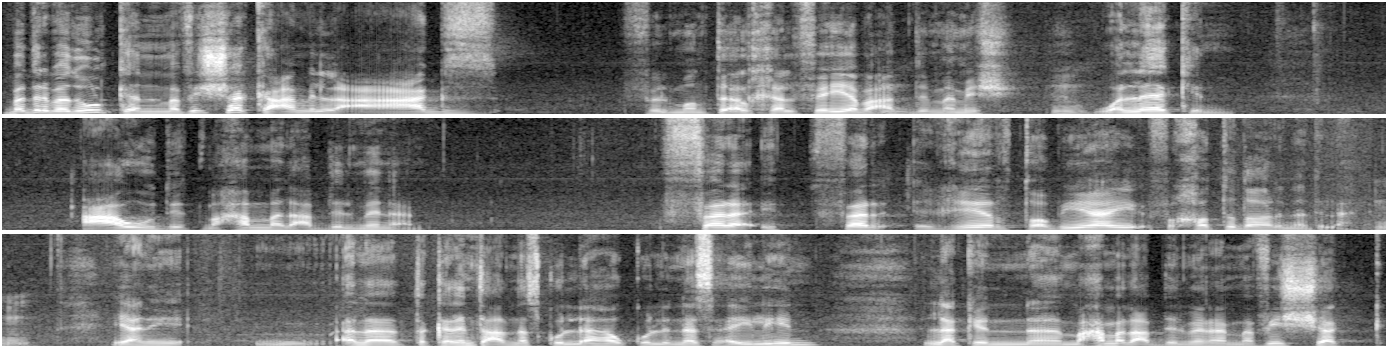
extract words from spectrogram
بدر بنون كان ما فيش شك عامل عجز في المنطقة الخلفية بعد ما مشي. ولكن عودة محمد عبد المنعم فرقت فرق غير طبيعي في خط ظهر النادي الأهلي. يعني أنا اتكلمت على الناس كلها وكل الناس هايلين لكن محمد عبد المنعم ما فيش شك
